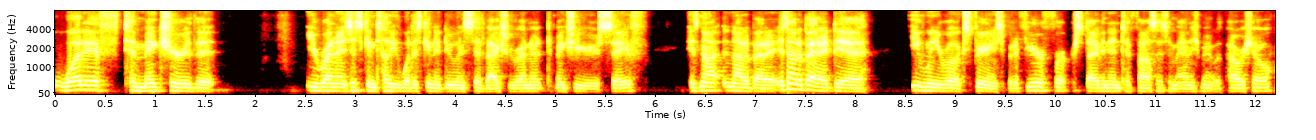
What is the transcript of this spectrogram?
what if to make sure that you run it, it's just going to tell you what it's going to do instead of actually running it to make sure you're safe is not not a bad it's not a bad idea even when you're real experienced. But if you're first diving into file system management with PowerShell,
